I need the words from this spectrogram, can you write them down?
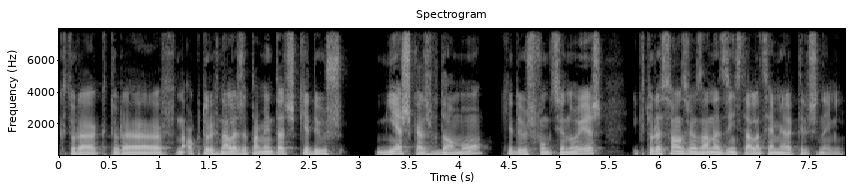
które, które, o których należy pamiętać, kiedy już mieszkasz w domu, kiedy już funkcjonujesz i które są związane z instalacjami elektrycznymi.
